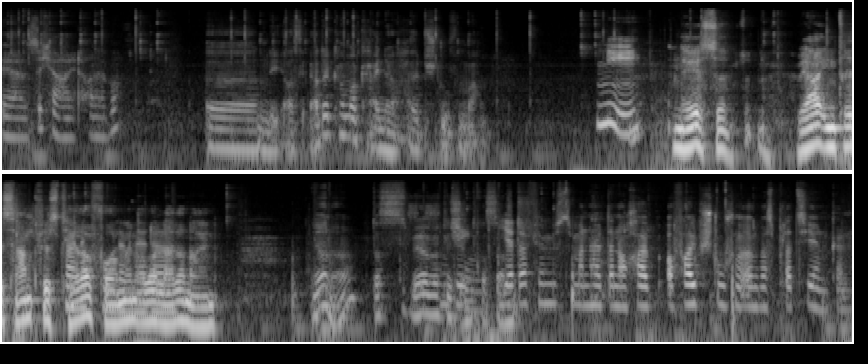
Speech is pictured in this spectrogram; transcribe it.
Der Sicherheit halber. Äh, nee, aus Erde kann man keine Halbstufen machen. Nie. Ne, es äh, wäre interessant fürs Terraformen, aber leider nein. Ja, ne? Das wäre wirklich interessant. Ja, dafür müsste man halt dann auch halb, auf Halbstufen irgendwas platzieren können.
